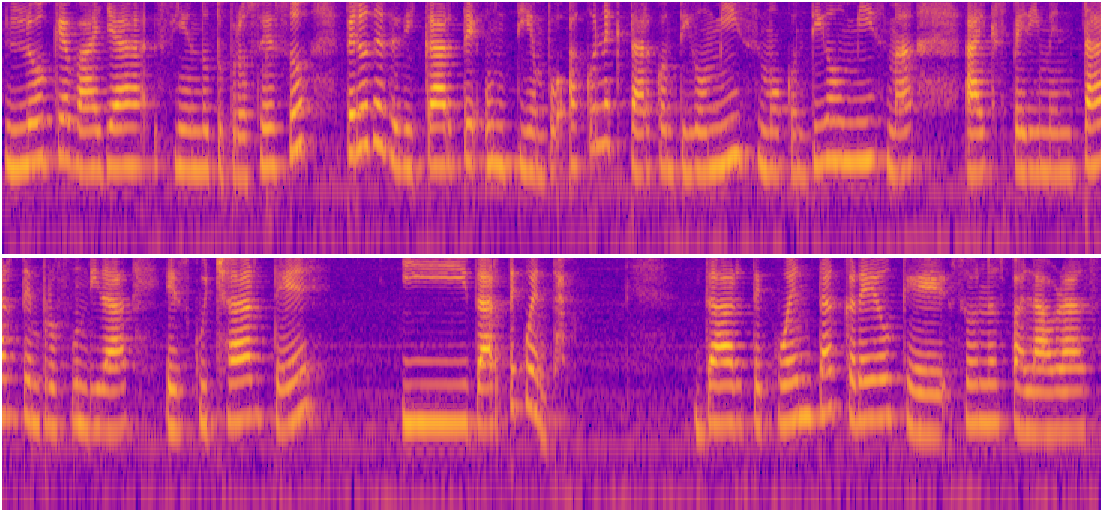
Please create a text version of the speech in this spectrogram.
lo que vaya siendo tu proceso, pero de dedicarte un tiempo a conectar contigo mismo, contigo misma, a experimentarte en profundidad, escucharte y darte cuenta. Darte cuenta creo que son las palabras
